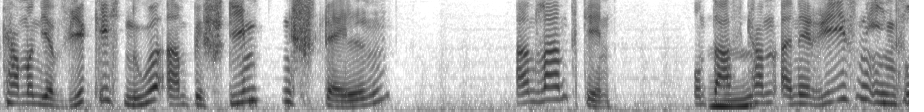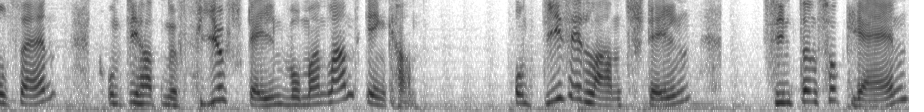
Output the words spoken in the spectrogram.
kann man ja wirklich nur an bestimmten Stellen an Land gehen. Und das Mhm. kann eine Rieseninsel sein und die hat nur vier Stellen, wo man an Land gehen kann. Und diese Landstellen sind dann so klein,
